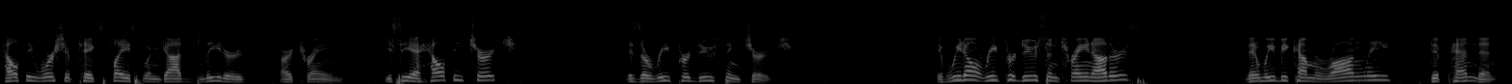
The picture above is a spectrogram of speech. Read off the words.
Healthy worship takes place when God's leaders are trained. You see, a healthy church is a reproducing church. If we don't reproduce and train others, then we become wrongly dependent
